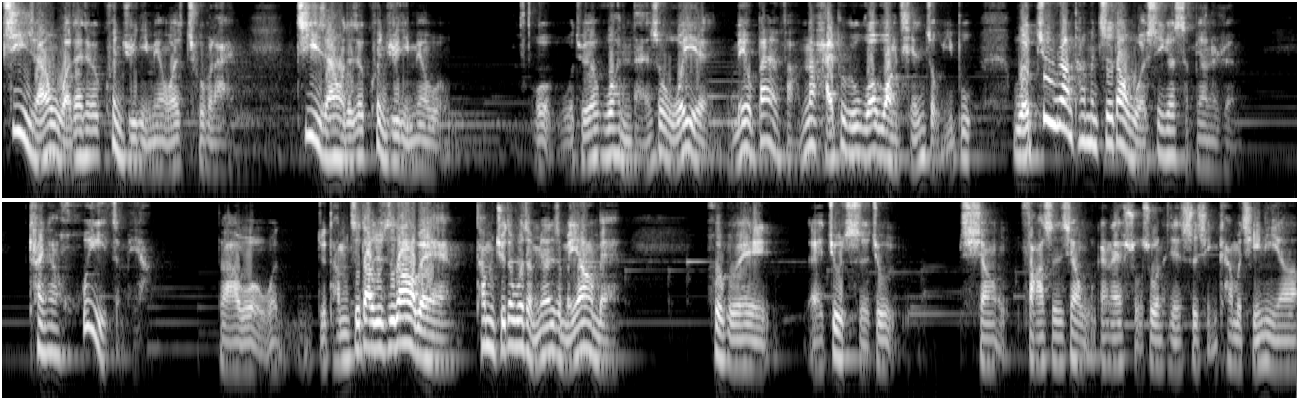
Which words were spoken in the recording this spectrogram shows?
既然我在这个困局里面我也出不来，既然我在这个困局里面我，我我觉得我很难受，我也没有办法，那还不如我往前走一步，我就让他们知道我是一个什么样的人，看看会怎么样，对吧？我我就他们知道就知道呗，他们觉得我怎么样就怎么样呗，会不会哎就此就像发生像我刚才所说那些事情，看不起你啊，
